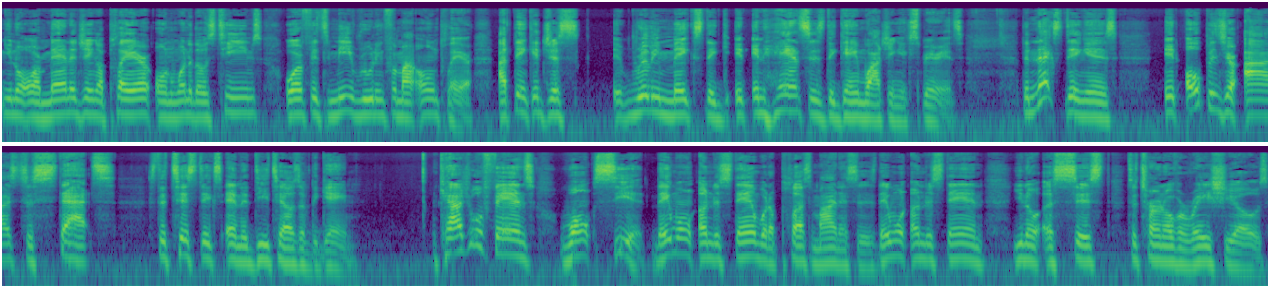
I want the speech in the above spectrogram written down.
you know or managing a player on one of those teams or if it's me rooting for my own player i think it just it really makes the it enhances the game watching experience the next thing is it opens your eyes to stats statistics and the details of the game. Casual fans won't see it. They won't understand what a plus minus is. They won't understand, you know, assist to turnover ratios.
